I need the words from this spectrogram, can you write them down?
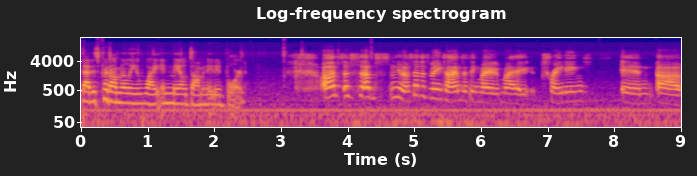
that is predominantly white and male dominated board? Uh, I've, I've, I've, you know said this many times. I think my my training in uh,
